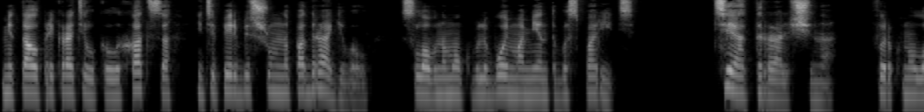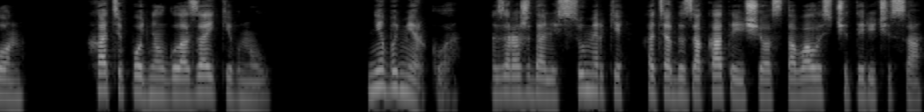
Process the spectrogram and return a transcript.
Металл прекратил колыхаться и теперь бесшумно подрагивал, словно мог в любой момент воспарить. «Театральщина!» — фыркнул он. Хати поднял глаза и кивнул. Небо меркло. Зарождались сумерки, хотя до заката еще оставалось четыре часа.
